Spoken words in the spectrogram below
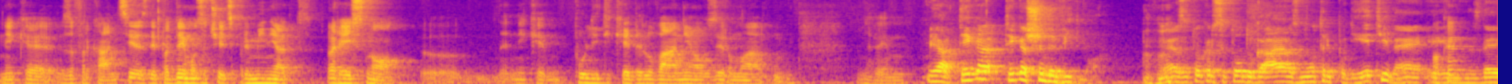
neke zafrkancije, zdaj pa dajmo začeti spreminjati resno eh, neke politike delovanja. Oziroma, ja, tega, tega še ne vidimo. Uh -huh. ne, zato, ker se to dogaja znotraj podjetij, ne, in okay. zdaj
